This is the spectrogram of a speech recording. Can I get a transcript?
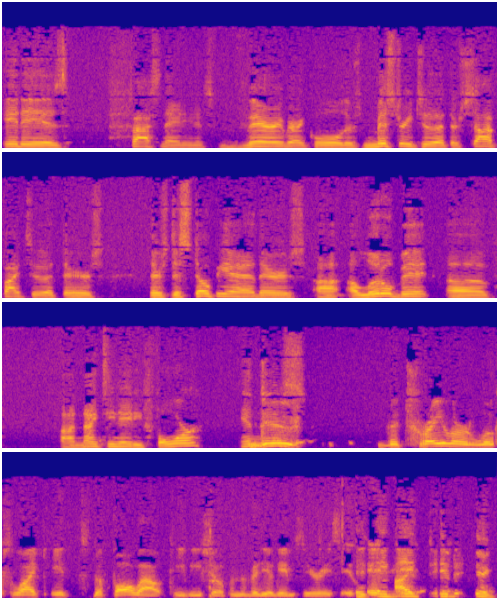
It is fascinating. It's very, very cool. There's mystery to it. There's sci-fi to it. There's, there's dystopia. There's uh, a little bit of uh, 1984 in Dude, this. the trailer looks like it's the Fallout TV show from the video game series. It, It, it- it, I- it, it,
